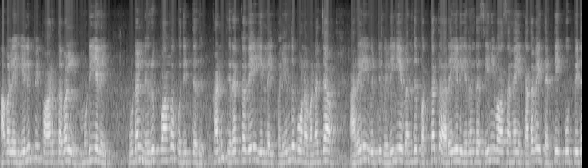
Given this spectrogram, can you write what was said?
அவளை எழுப்பி பார்த்தவள் முடியலை. உடல் நெருப்பாக குதித்தது. கண் திறக்கவே இல்லை. பயந்து போன வனஜா அறையை விட்டு வெளியே வந்து பக்கத்து அறையில் இருந்த சீனிவாசனை கதவை தட்டி கூப்பிட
